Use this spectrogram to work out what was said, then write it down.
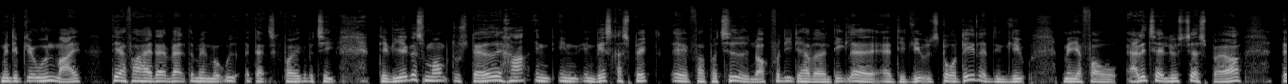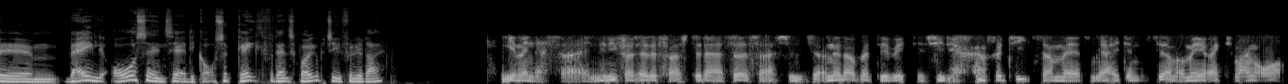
Men det bliver uden mig. Derfor har jeg da valgt at melde mig ud af Dansk Folkeparti. Det virker som om, du stadig har en, en, en vis respekt øh, for partiet, nok fordi det har været en del af, af dit liv, en stor del af dit liv. Men jeg får ærligt talt lyst til at spørge, øh, hvad er egentlig årsagen til, at det går så galt for Dansk Folkeparti, ifølge dig? Jamen altså, lige for at tage det første der, så, så synes jeg netop, at det er vigtigt at sige, det her fordi, som, øh, som jeg har identificeret mig med i rigtig mange år,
